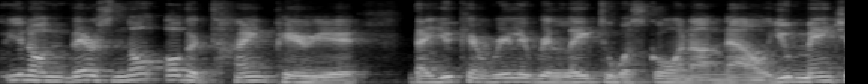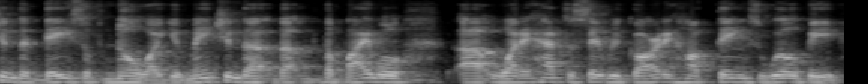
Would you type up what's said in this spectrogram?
you know, there's no other time period that you can really relate to what's going on now. You mentioned the days of Noah. You mentioned the the, the Bible, uh, what it had to say regarding how things will be.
